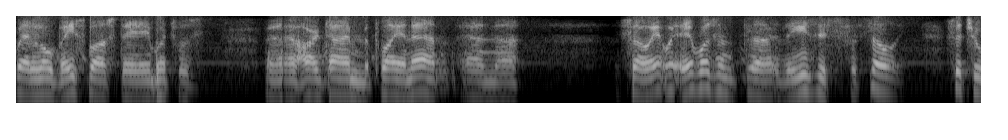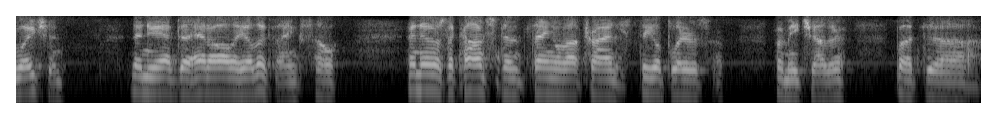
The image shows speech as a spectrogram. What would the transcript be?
We had a little baseball stadium, which was uh, a hard time to play in that, and uh, so it it wasn't uh, the easiest facility situation then you have to had all the other things. So, and there was a constant thing about trying to steal players from each other, but uh,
